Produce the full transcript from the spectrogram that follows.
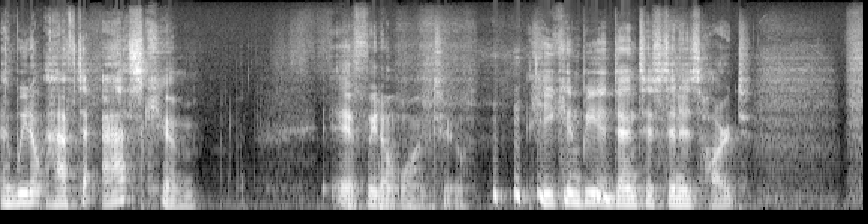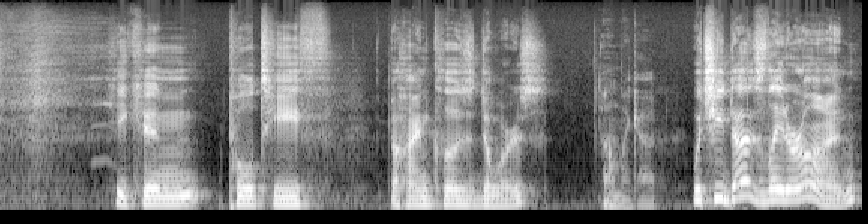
And we don't have to ask him if we don't want to. He can be a dentist in his heart. He can pull teeth behind closed doors, Oh my god. which he does later on.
